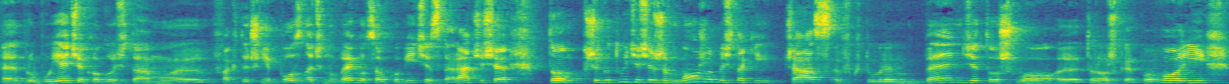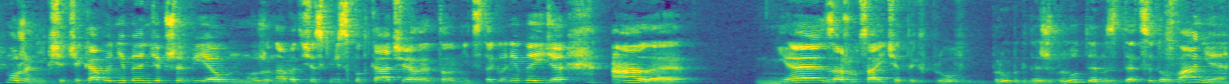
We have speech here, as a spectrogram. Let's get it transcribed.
e, próbujecie kogoś tam e, faktycznie poznać nowego całkowicie, staracie się, to przygotujcie się, że może być taki czas, w którym będzie to szło e, troszkę powoli, może nikt się ciekawy nie będzie przewijał, może nawet się z kimś spotkacie, ale to nic z tego nie wyjdzie, ale nie zarzucajcie tych prób, prób, gdyż w lutym zdecydowanie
